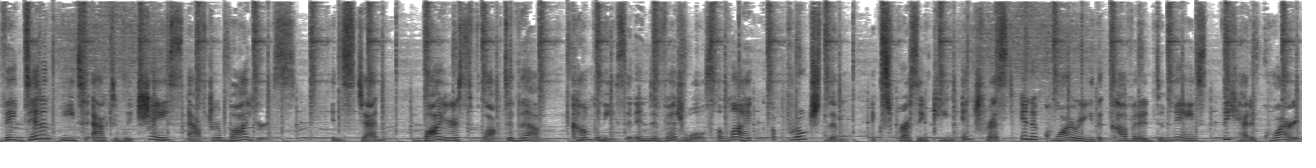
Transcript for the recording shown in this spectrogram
they didn't need to actively chase after buyers. Instead, buyers flocked to them. Companies and individuals alike approached them, expressing keen interest in acquiring the coveted domains they had acquired.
